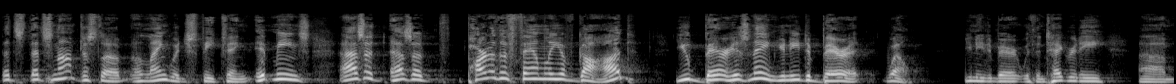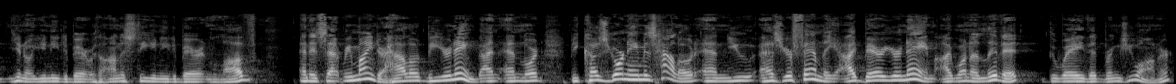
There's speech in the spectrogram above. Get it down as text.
That's, that's not just a, a language speak thing. It means as a, as a part of the family of God, you bear his name. You need to bear it well. You need to bear it with integrity. Um, you know, you need to bear it with honesty. You need to bear it in love. And it's that reminder, hallowed be your name. And, and Lord, because your name is hallowed and you, as your family, I bear your name. I want to live it the way that brings you honor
